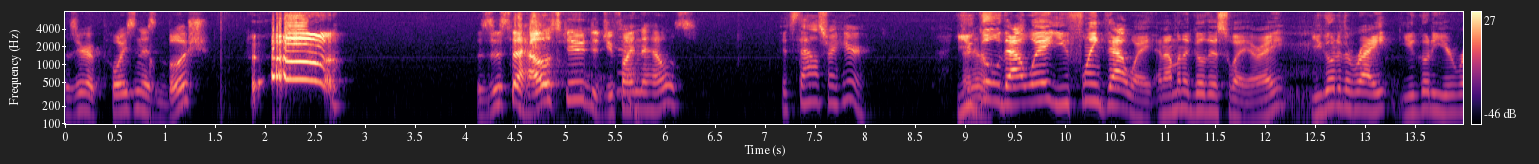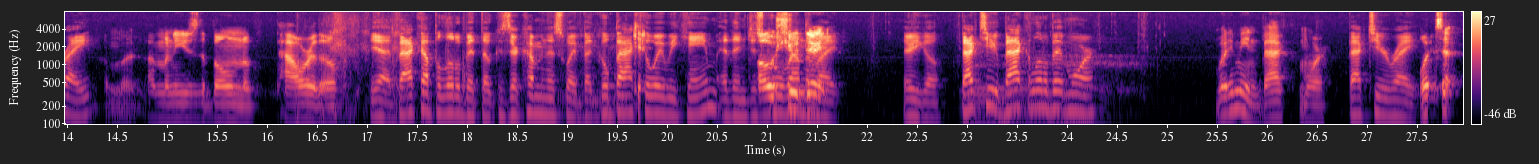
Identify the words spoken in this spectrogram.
Is there a poisonous bush? Is this the house, dude? Did you find the house? It's the house right here. You go that way, you flank that way, and I'm gonna go this way, all right? You go to the right, you go to your right. I'm gonna, I'm gonna use the bone of power though. Yeah, back up a little bit though, because they're coming this way. But go back Okay. the way we came, and then just Oh, go shoot, around the right. There you go. Back to you. Back a little bit more. What do you mean back more? Back to your right. What's it?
